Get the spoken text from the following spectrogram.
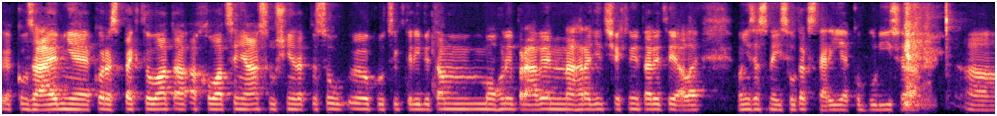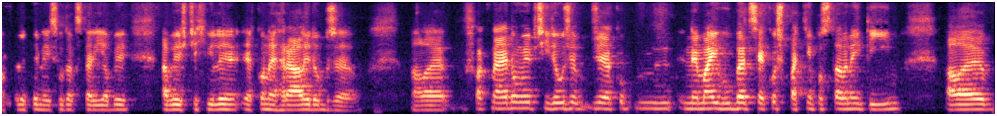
jako vzájemně jako respektovat a, a chovat se nějak slušně, tak to jsou eh, kluci, kteří by tam mohli právě nahradit všechny tady ty, ale oni zase nejsou tak starý jako Bulíř a, a Filipy nejsou tak starý, aby, aby ještě chvíli jako nehráli dobře. Jo ale fakt najednou mi přijdou, že, že jako nemají vůbec jako špatně postavený tým, ale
